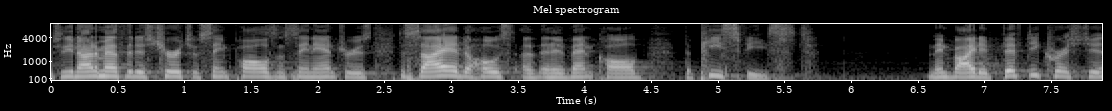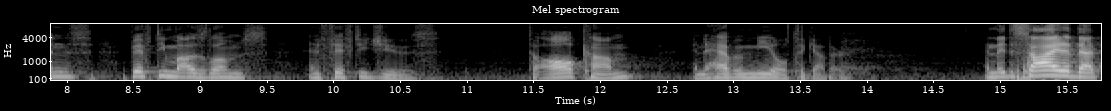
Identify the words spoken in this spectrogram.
So the United Methodist Church of St. Paul's and St. Andrews decided to host an event called the Peace Feast. And they invited 50 Christians, 50 Muslims, and 50 Jews to all come and to have a meal together. And they decided that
